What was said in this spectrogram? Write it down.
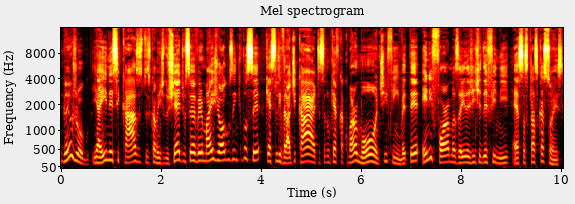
ganha o jogo. E aí, nesse caso, especificamente do Shed, você vai ver mais jogos em que você quer se livrar de cartas, você não quer ficar com maior monte, enfim, vai ter N formas aí da gente definir essas classificações.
